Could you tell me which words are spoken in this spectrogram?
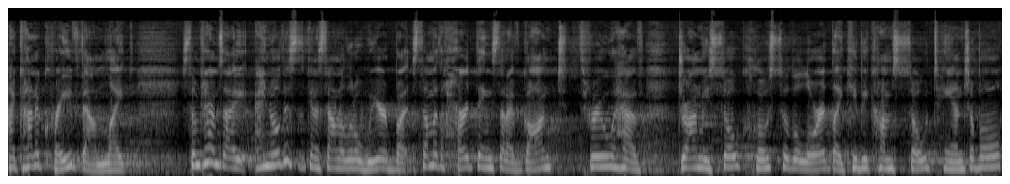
I kind of crave them. Like sometimes I, I know this is going to sound a little weird, but some of the hard things that I've gone t- through have drawn me so close to the Lord. Like He becomes so tangible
